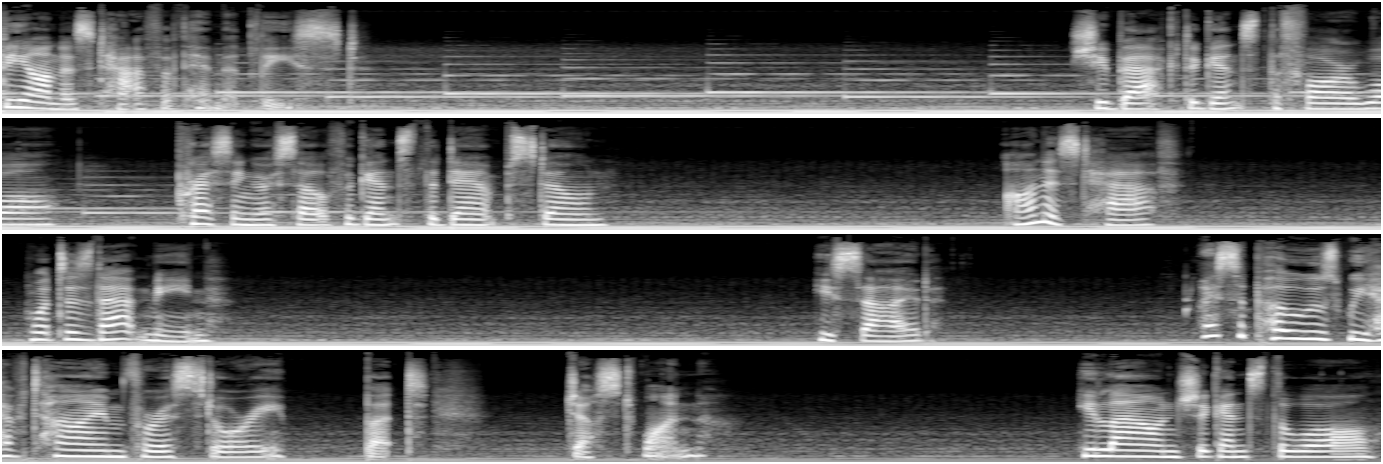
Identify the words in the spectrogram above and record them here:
the honest half of him, at least. She backed against the far wall, pressing herself against the damp stone. Honest half? What does that mean? He sighed. I suppose we have time for a story, but just one. He lounged against the wall,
